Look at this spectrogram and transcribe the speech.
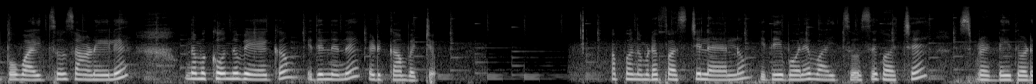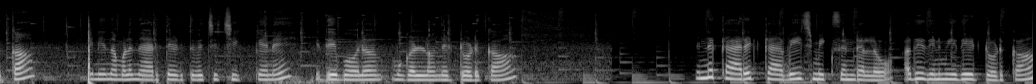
ഇപ്പോൾ വൈറ്റ് സോസ് ആണെങ്കിൽ നമുക്കൊന്ന് വേഗം ഇതിൽ നിന്ന് എടുക്കാൻ പറ്റും. അപ്പോൾ നമ്മുടെ ഫസ്റ്റ് ലെയറിലും ഇതേപോലെ വൈറ്റ് സോസ് കുറച്ച് സ്പ്രെഡ് ചെയ്ത് കൊടുക്കാം. പിന്നെ നമ്മൾ നേരത്തെ എടുത്ത് വെച്ച ചിക്കന് ഇതേപോലെ മുകളിലൊന്ന് ഇട്ട് കൊടുക്കുക പിന്നെ ക്യാരറ്റ് ക്യാബേജ് മിക്സ് ഉണ്ടല്ലോ അത് ഇതിന് മീതെ ഇട്ട് കൊടുക്കാം.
